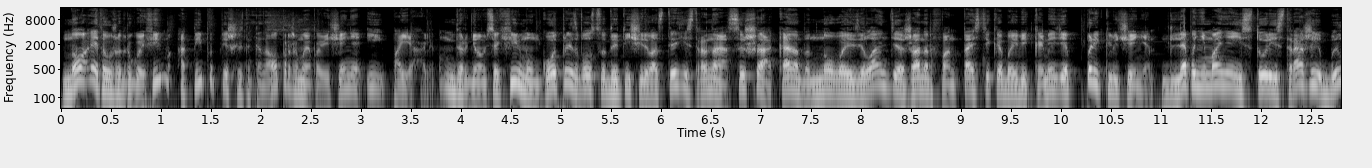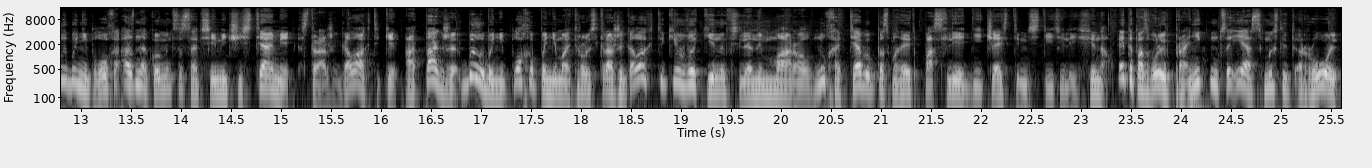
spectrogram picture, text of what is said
Но это уже другой фильм, а ты подпишись на канал, прожимай оповещения и поехали. Вернемся к фильму. Год производства 2023, страна США, Канада, Новая Зеландия, жанр фантастика, боевик, комедия, приключения. Для понимания истории Стражей было бы неплохо ознакомиться со всеми частями Стражей Галактики, а также было бы неплохо понимать роль Стражей Галактики в киновселенной Марвел, ну хотя бы посмотреть последние части Мстителей финал. Это позволит проникнуться и осмыслить роль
